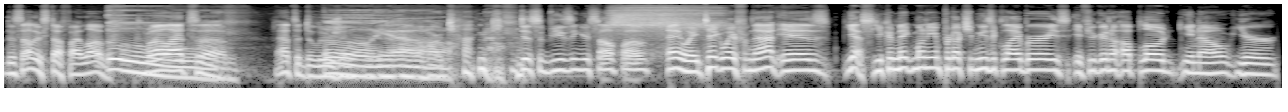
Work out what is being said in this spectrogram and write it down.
this other stuff I love. Well, that's a that's a delusion. Oh, You're gonna have a hard time disabusing yourself of. Anyway, takeaway from that is yes, you can make money in production music libraries if you're going to upload, you know, your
